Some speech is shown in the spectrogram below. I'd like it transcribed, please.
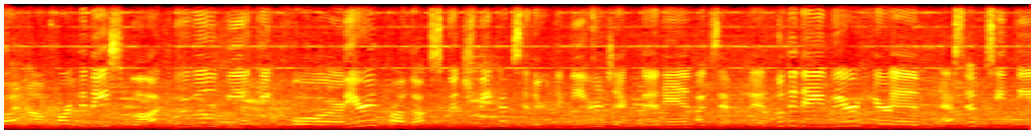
everyone. Um, for today's vlog, we will be looking for dairy products which we consider to be rejected and accepted. So today, we are here in SM City,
